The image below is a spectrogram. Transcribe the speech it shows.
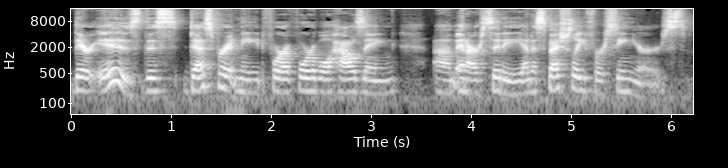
there is this desperate need for affordable housing um, in our city, and especially for seniors.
